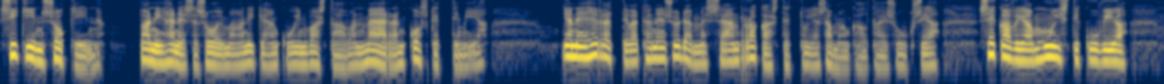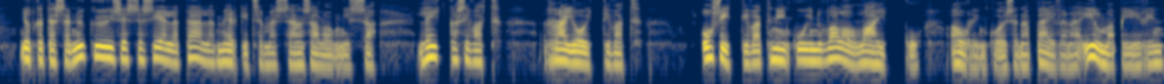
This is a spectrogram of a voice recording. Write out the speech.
sikin sokin, pani hänessä soimaan ikään kuin vastaavan määrän koskettimia, ja ne herättivät hänen sydämessään rakastettuja samankaltaisuuksia, sekavia muistikuvia, jotka tässä nykyisessä siellä täällä merkitsemässään salongissa leikkasivat, rajoittivat, osittivat niin kuin valolaikku aurinkoisena päivänä ilmapiirin,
